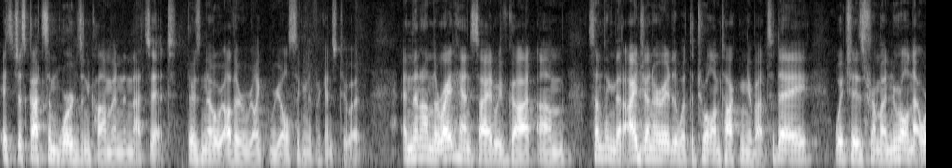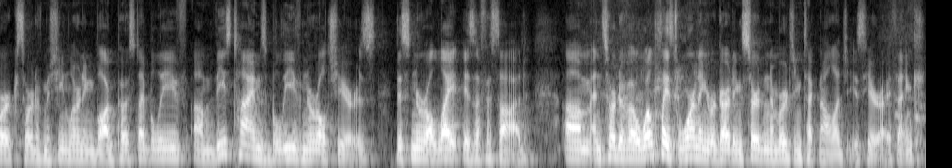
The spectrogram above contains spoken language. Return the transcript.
it's just got some words in common and that's it. There's no other like real significance to it. And then on the right-hand side, we've got um, something that I generated with the tool I'm talking about today, which is from a neural network sort of machine learning blog post, I believe. Um, these times believe neural cheers. This neural light is a facade. Um, and sort of a well-placed warning regarding certain emerging technologies here, I think.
